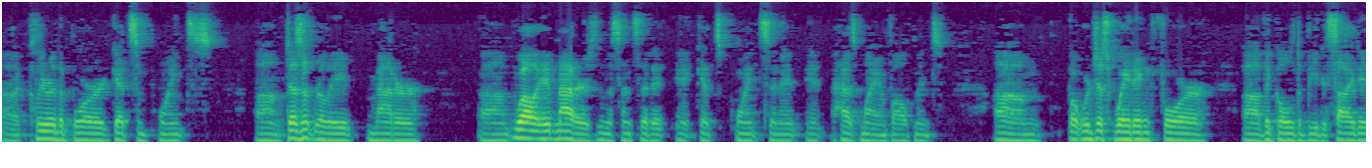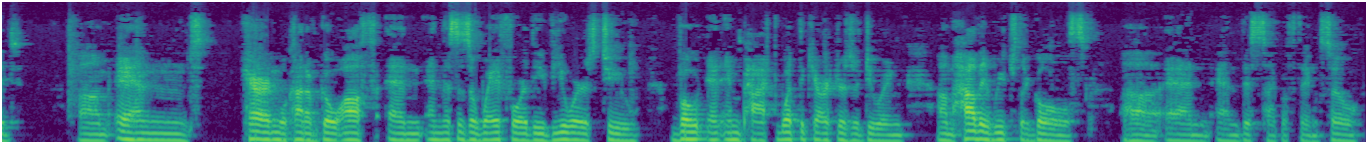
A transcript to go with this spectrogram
uh, clear the board, get some points. Um, doesn't really matter. Well, it matters in the sense that it, it gets points and it, it has my involvement. Um, but we're just waiting for uh, the goal to be decided. Um, and Karen will kind of go off, and and this is a way for the viewers to vote and impact what the characters are doing, um, how they reach their goals, uh, and and this type of thing. So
